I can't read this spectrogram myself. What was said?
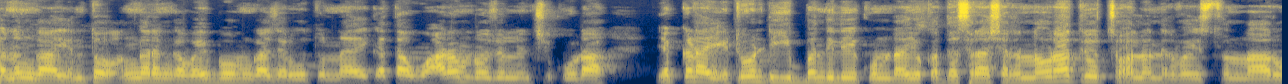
ఘనంగా ఎంతో అంగరంగ వైభవంగా జరుగుతున్నాయి. గత వారం రోజుల నుంచి కూడా ఎక్కడ ఎటువంటి ఇబ్బంది లేకుండా ఈ యొక్క దసరా శరన్నవరాత్రి ఉత్సవాలను నిర్వహిస్తున్నారు.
